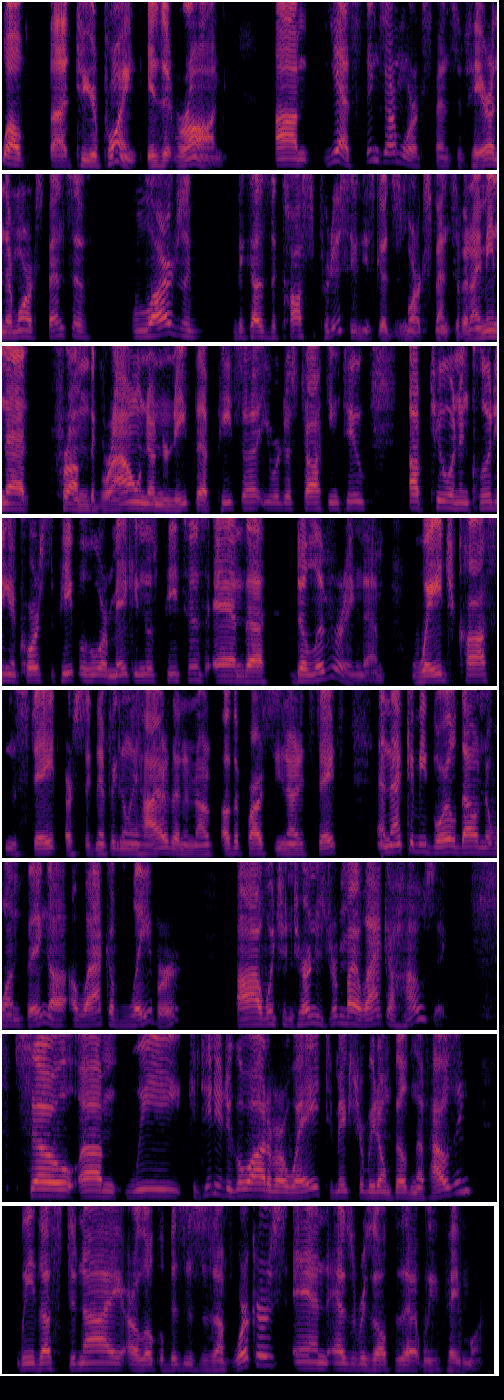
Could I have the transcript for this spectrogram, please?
Well, uh, to your point, is it wrong? Um, yes, things are more expensive here, and they're more expensive largely because the cost of producing these goods is more expensive. And I mean that from the ground underneath that pizza you were just talking to, up to and including, of course, the people who are making those pizzas and uh, delivering them. Wage costs in the state are significantly higher than in other parts of the United States. And that can be boiled down to one thing a, a lack of labor, uh, which in turn is driven by lack of housing. So um, we continue to go out of our way to make sure we don't build enough housing we thus deny our local businesses enough workers, and as a result of that, we pay more.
